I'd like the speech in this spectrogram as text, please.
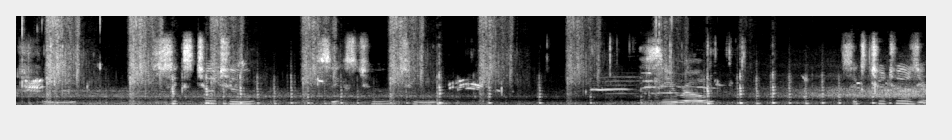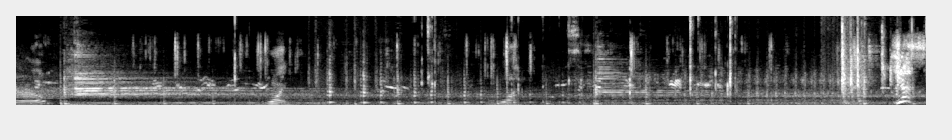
two. Six two two. Six two two. Zero. Six two two zero. One. One. Yes!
